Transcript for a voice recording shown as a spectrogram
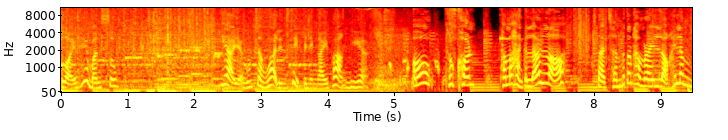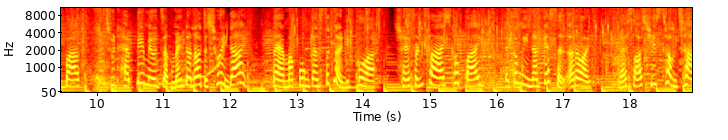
ปล่อยให้มันสุก อย่าอยากรู้จังว่าลินซี่เป็นยังไงบ้างเนี่ย โอ้ทุกคนทำอาหารกันแล้วเหรอ แต่ฉันไม่ต้องทำอะไรหรอกให้ลำบาก ชุดแฮปปี้มิลจากแมคโดนัลล์จะช่วยได้ แต่มาปรุงกันสักหน่อยดีกว่า ใช้เฟรนช์ฟรายส์เข้าไป แล้วก็มีนักเก็ตแสนอร่อย และซอสชีสฉ่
